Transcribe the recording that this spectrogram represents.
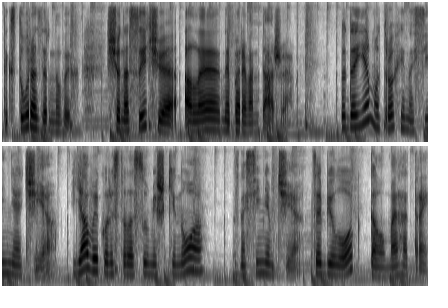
текстура зернових, що насичує, але не перевантажує. Додаємо трохи насіння чія. Я використала суміш кіноа з насінням чия. Це білок та омега-3.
